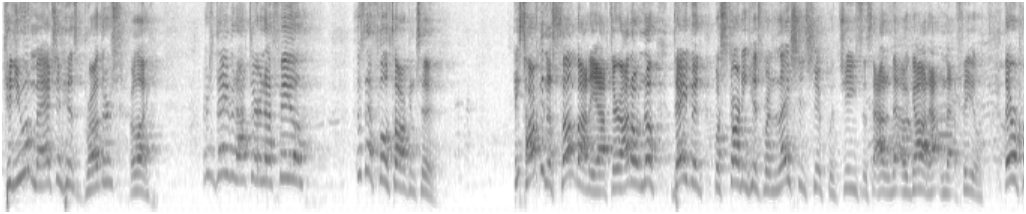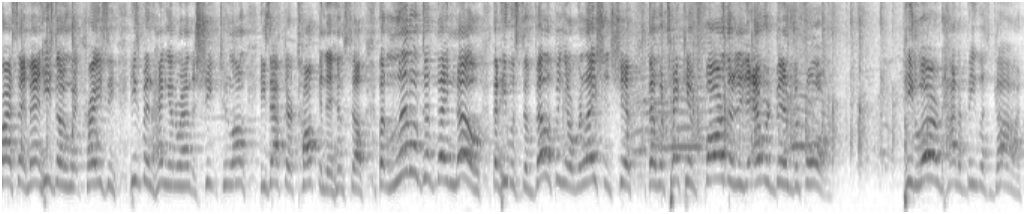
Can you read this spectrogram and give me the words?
Can you imagine his brothers are like, there's David out there in that field. Who's that fool talking to? He's talking to somebody out there. I don't know. David was starting his relationship with Jesus out in that, oh God out in that field. They were probably saying, man, he's done went crazy. He's been hanging around the sheep too long. He's out there talking to himself. But little did they know that he was developing a relationship that would take him farther than he'd ever been before. He learned how to be with God.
